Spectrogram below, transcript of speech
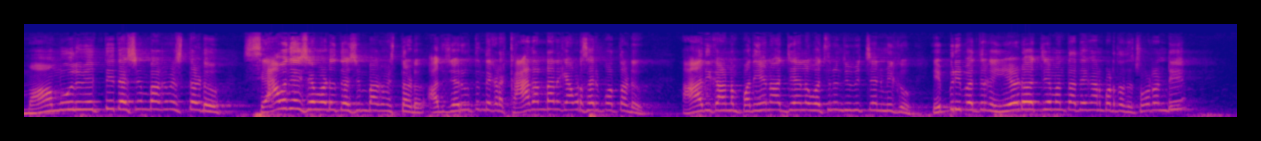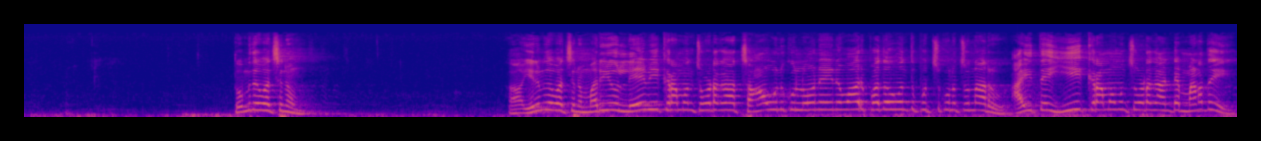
మామూలు వ్యక్తి దశంభాగం ఇస్తాడు. సేవ చేసేవాడు దశంభాగం ఇస్తాడు. అది జరుగుతుంది ఇక్కడ కాదనడానికి ఎవడు సరిపోతాడు? ఆది కాండం పదిహేను అధ్యాయంలో వచ్చిన చూపించాను మీకు. ఎబ్రి పత్రిక ఏడో అధ్యాయం అంతా అదే కనపడుతుంది. చూడండి. తొమ్మిదో వచనం. ఎనిమిదో వచనం. మరియు లేవి క్రమం చూడగా చావునుకు లోనైన వారు పదో వంతు పుచ్చుకునిచున్నారు. అయితే ఈ క్రమం చూడగా అంటే మనది.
